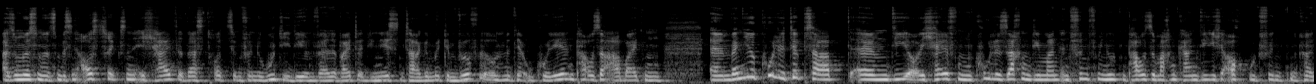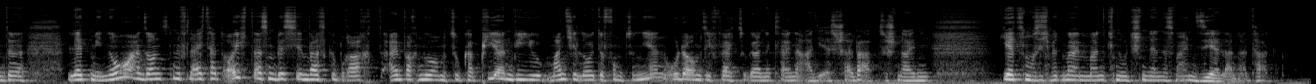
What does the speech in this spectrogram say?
Also müssen wir uns ein bisschen austricksen. Ich halte das trotzdem für eine gute Idee und werde weiter die nächsten Tage mit dem Würfel und mit der Ukulelenpause arbeiten. Ähm, wenn ihr coole Tipps habt, ähm, die euch helfen, coole Sachen, die man in fünf Minuten Pause machen kann, die ich auch gut finden könnte, let me know. Ansonsten vielleicht hat euch das ein bisschen was gebracht, einfach nur um zu kapieren, wie manche Leute funktionieren oder um sich vielleicht sogar eine kleine ADS-Scheibe abzuschneiden. Jetzt muss ich mit meinem Mann knutschen, denn es war ein sehr langer Tag.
